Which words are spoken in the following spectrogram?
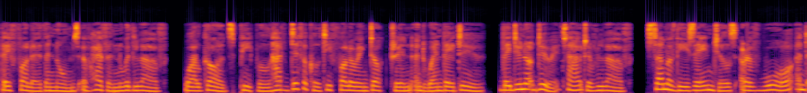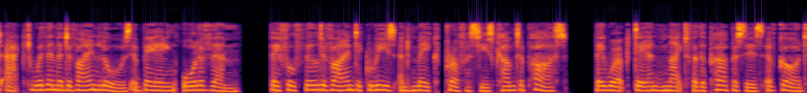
They follow the norms of heaven with love, while God's people have difficulty following doctrine and when they do, they do not do it out of love. Some of these angels are of war and act within the divine laws obeying all of them. They fulfill divine decrees and make prophecies come to pass. They work day and night for the purposes of God.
